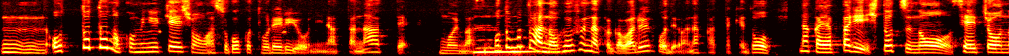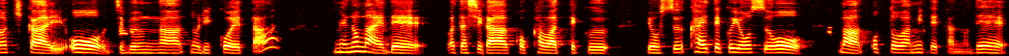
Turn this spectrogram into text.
うん夫とのコミュニケーションはすごく取れるようになったなって思います。うんもともとあの夫婦仲が悪い方ではなかったけど、なんかやっぱり一つの成長の機会を自分が乗り越えた目の前で私がこう変わっていく様子、変えていく様子を、まあ夫は見てたので、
